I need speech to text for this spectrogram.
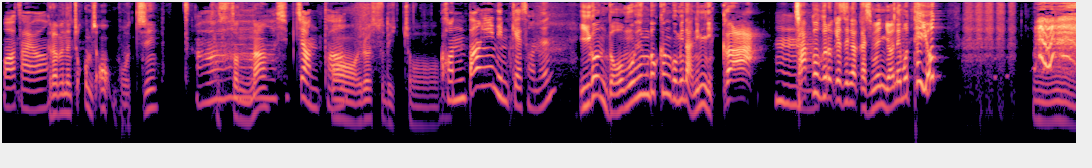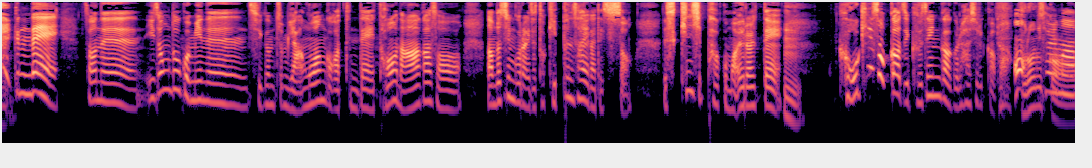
맞아요. 그러면은 조금 어 뭐지? 아, 갔었나? 쉽지 않다. 어 이럴 수도 있죠. 건빵이님께서는 이건 너무 행복한 고민 아닙니까? 음. 자꾸 그렇게 생각하시면 연애 못해요. 근데 저는 이 정도 고민은 지금 좀 양호한 것 같은데 더 나아가서 남자친구랑 이제 더 깊은 사이가 됐어. 근데 스킨십하고 막 이럴 때 음. 거기서까지 그 생각을 하실까봐. 어, 그러니까. 설마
